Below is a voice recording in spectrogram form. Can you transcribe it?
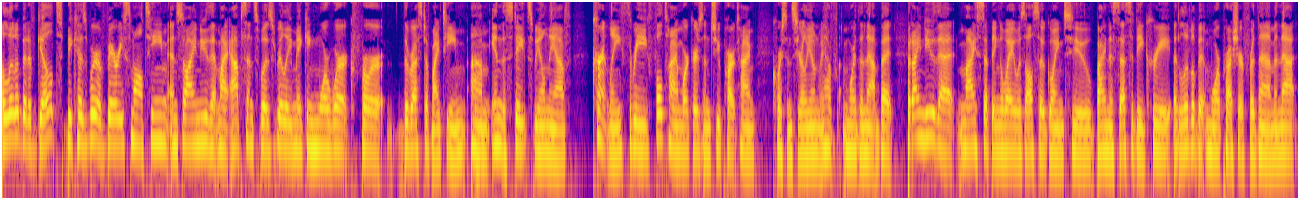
a little bit of guilt because we're a very small team. And so I knew that my absence was really making more work for the rest of my team. Um, in the States, we only have currently three full-time workers and two part-time. Of course, in Sierra Leone, we have more than that. But, but I knew that my stepping away was also going to, by necessity, create a little bit more pressure for them. And that,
